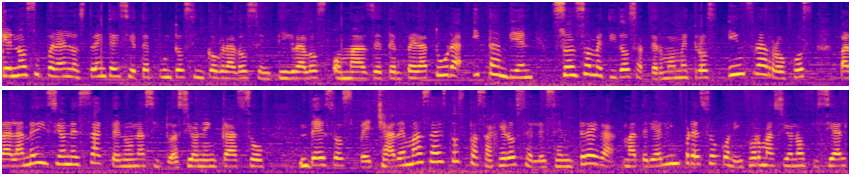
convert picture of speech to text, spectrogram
que no superan los 37.5 grados centígrados o más de temperatura y también son sometidos a termómetros infrarrojos para la medición exacta en una situación en caso de sospecha. Además, a estos pasajeros se les entrega material impreso con información oficial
